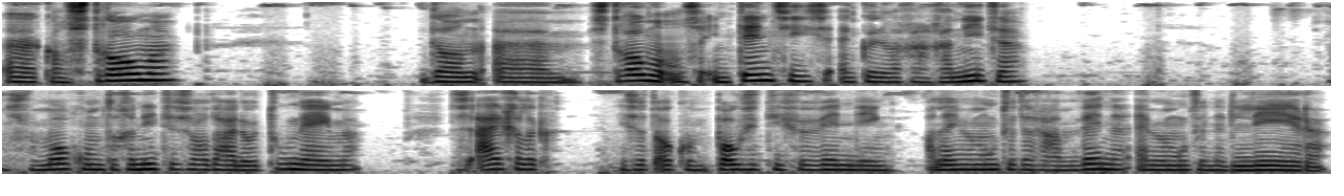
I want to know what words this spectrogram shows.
uh, kan stromen, dan uh, stromen onze intenties en kunnen we gaan genieten. Ons vermogen om te genieten zal daardoor toenemen. Dus eigenlijk is het ook een positieve wending. Alleen we moeten eraan wennen en we moeten het leren.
